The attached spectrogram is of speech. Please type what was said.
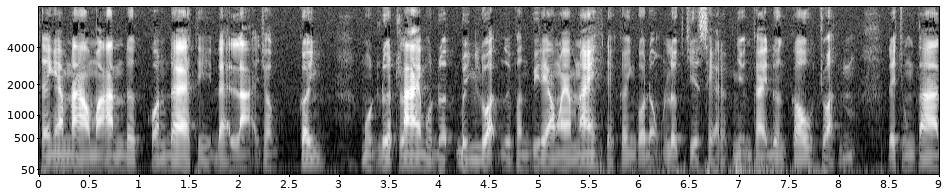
Thế anh em nào mà ăn được con đề thì để lại cho kênh một lượt like, một lượt bình luận dưới phần video ngày hôm nay để kênh có động lực chia sẻ được những cái đường cầu chuẩn để chúng ta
